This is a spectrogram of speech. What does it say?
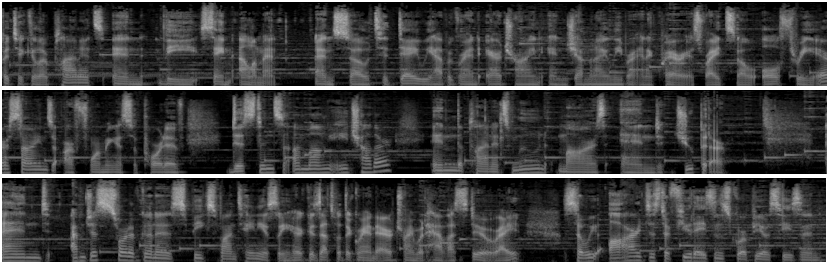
particular planets in the same element. And so today we have a grand air trine in Gemini, Libra, and Aquarius, right? So all three air signs are forming a supportive distance among each other in the planets Moon, Mars, and Jupiter. And I'm just sort of going to speak spontaneously here because that's what the grand air trine would have us do, right? So we are just a few days in Scorpio season,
